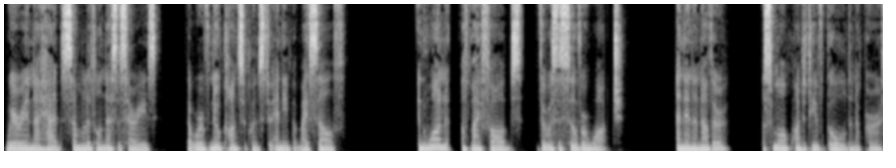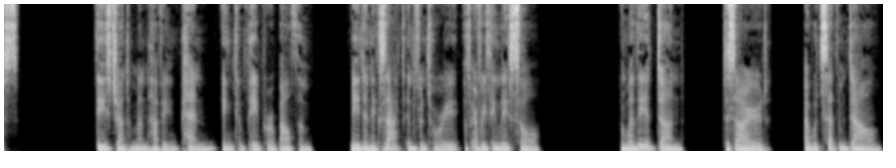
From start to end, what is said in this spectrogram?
wherein I had some little necessaries that were of no consequence to any but myself. In one of my fobs there was a silver watch, and in another a small quantity of gold in a purse. These gentlemen, having pen, ink, and paper about them, made an exact inventory of everything they saw, and when they had done, desired I would set them down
